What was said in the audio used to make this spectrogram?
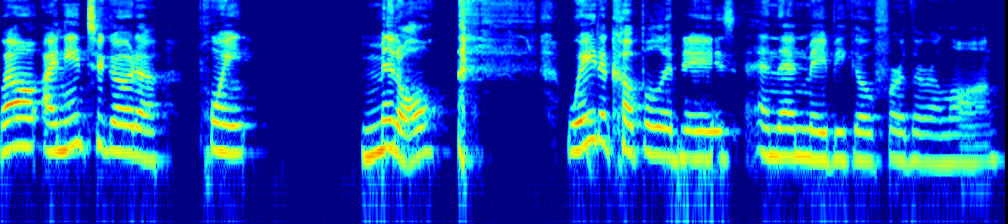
well, I need to go to point middle. wait a couple of days and then maybe go further along.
